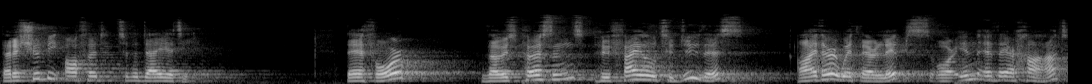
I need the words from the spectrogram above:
that it should be offered to the deity. Therefore, those persons who fail to do this, either with their lips or in their heart,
